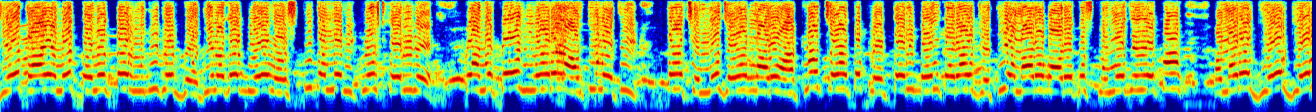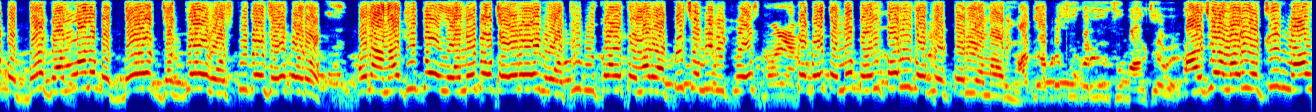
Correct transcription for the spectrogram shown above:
જે થાય અમે કલેક્ટર સુધી કે ગાંધીનગર બે વર્ષથી તમને રિક્વેસ્ટ કરી દે તો આનું કોઈ નિવારણ આવતું નથી તો આ છેલ્લો જવાબ મારો આટલો જ છે કે ફેક્ટરી બંધ કરાવો જેથી અમારા બાળકો સ્કૂલમાં જઈએ તો અમારા ઘેર ઘેર બધા ગામમાં ને બધા જગ્યાએ હોસ્પિટલ જવું પડે. અને આનાથી તો વોમેટો થઈ રહી મોથી દુખાય તમારે આટલી અમારી રિક્વેસ્ટ કે ભાઈ તમે બંધ કરી દો ફેક્ટરી અમારી. આજે આપણે શું કર્યું શું માંગ છે હવે? આજે અમારી એટલી જ માંગ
